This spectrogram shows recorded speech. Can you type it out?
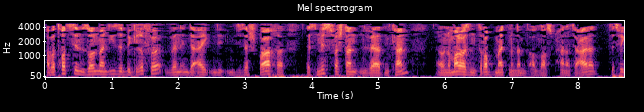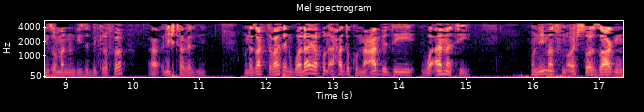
Aber trotzdem soll man diese Begriffe, wenn in, der, in dieser Sprache es missverstanden werden kann, äh, normalerweise mit Rabb meint man damit Allah subhanahu wa ta'ala, deswegen soll man diese Begriffe äh, nicht verwenden. Und er sagte weiterhin, وَلَا يَقُلْ أَحَدُكُمْ عَبْدِي وَأَمَتِي und niemand von euch soll sagen,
